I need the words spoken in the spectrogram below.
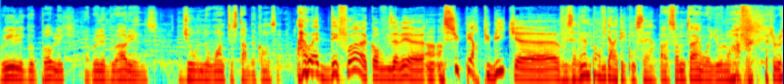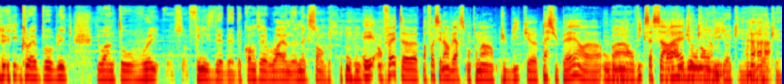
really good public, a really good audience, you don't want to stop the concert. Ah ouais, des fois, quand vous avez euh, un, un super public, euh, vous avez même pas envie d'arrêter le concert. But sometimes when you don't have a really great public, you want to re- finish the, the, the concert right on the next song. Et en fait, euh, parfois c'est l'inverse. Quand on a un public euh, pas super, euh, on, Bah, on a envie que ça But s'arrête, on a envie. I'm joking, I'm joking,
